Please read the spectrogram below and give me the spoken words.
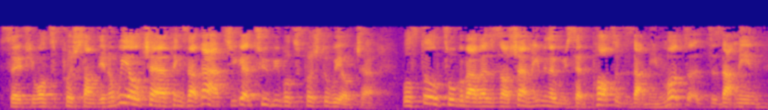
so if you want to push somebody in a wheelchair, things like that, so you get two people to push the wheelchair. We'll still talk about Bezos Hashem, even though we said potter, does that mean mutter, does that mean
